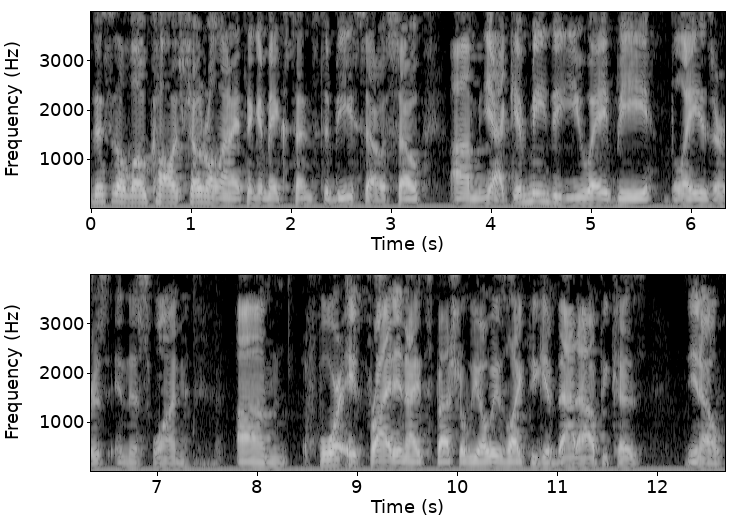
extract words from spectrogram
this is a low college total, and I think it makes sense to be so. So, um, yeah, give me the UAB Blazers in this one um, for a Friday night special. We always like to give that out because you know,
